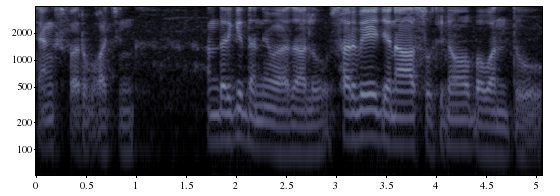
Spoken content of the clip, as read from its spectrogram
thanks for watching అందరికీ ధన్యవాదాలు. సర్వే జనా సుఖినో భవంతు.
